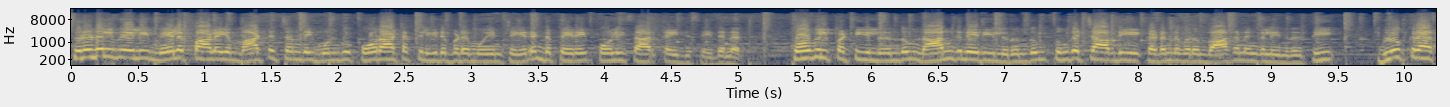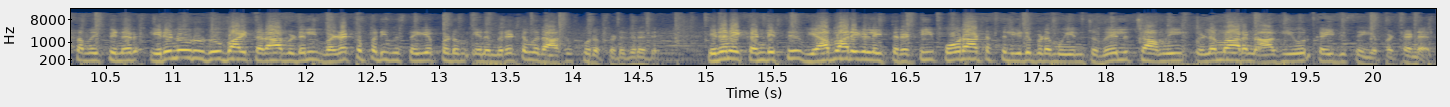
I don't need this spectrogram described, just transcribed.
திருநெல்வேலி மேலப்பாளையம் மாட்டுச்சந்தை முன்பு போராட்டத்தில் ஈடுபட முயன்ற இரண்டு பேரை போலீசார் கைது செய்தனர். கோவில்பட்டியிலிருந்தும் நான்குநேரியிலிருந்தும் சுங்கச்சாவடியை கடந்து வரும் வாகனங்களை நிறுத்தி ப்ளூ கிராஸ் அமைப்பினர் இருநூறு ரூபாய் தராவிடில் வழக்குப்பதிவு செய்யப்படும் என மிரட்டுவதாக கூறப்படுகிறது. இதனை கண்டித்து வியாபாரிகளை திரட்டி போராட்டத்தில் ஈடுபட முயன்ற வேலுச்சாமி இளமாறன் ஆகியோர் கைது செய்யப்பட்டனர்.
